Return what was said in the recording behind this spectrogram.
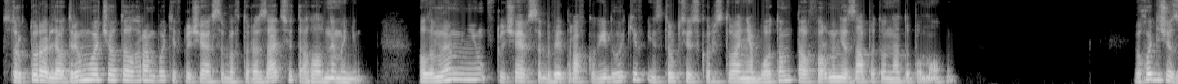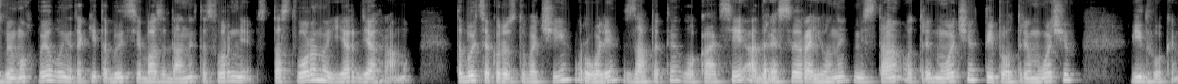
Структура для отримувача у Telegram-боті включає в себе авторизацію та головне меню. Головне меню включає в себе відправку відгуків, інструкцію з користування ботом та оформлення запиту на допомогу. Виходячи з вимог, виявлені такі таблиці бази даних та створені та створено ER-діаграму. Таблиця користувачі, ролі, запити, локації, адреси, райони, міста, отримувачі, типи отримувачів, відгуки.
